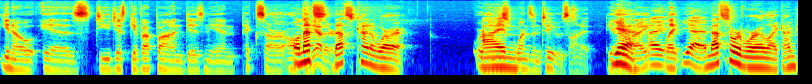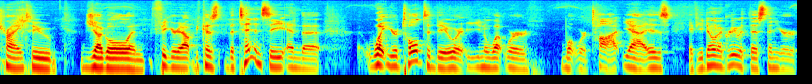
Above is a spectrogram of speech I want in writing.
you know, is do you just give up on Disney and Pixar well, and that's that's kind of where or do you just I'm- ones and twos on it? You know, yeah, right. I- like yeah, and that's sort of where like I'm trying to juggle and figure it out because the tendency and the what you're told to do, or you know what we're what we're taught, yeah, is if you don't agree with this, then you're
